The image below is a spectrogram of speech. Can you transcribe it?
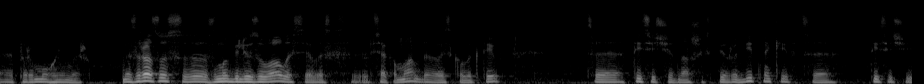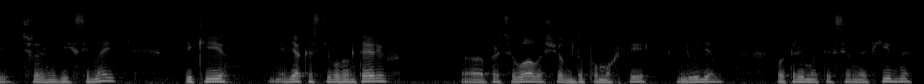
е, перемогу і мир. Ми зразу змобілізувалися, весь, вся команда, весь колектив. Це тисячі наших співробітників, це тисячі членів їх сімей, які в якості волонтерів е, працювали, щоб допомогти людям отримати все необхідне.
